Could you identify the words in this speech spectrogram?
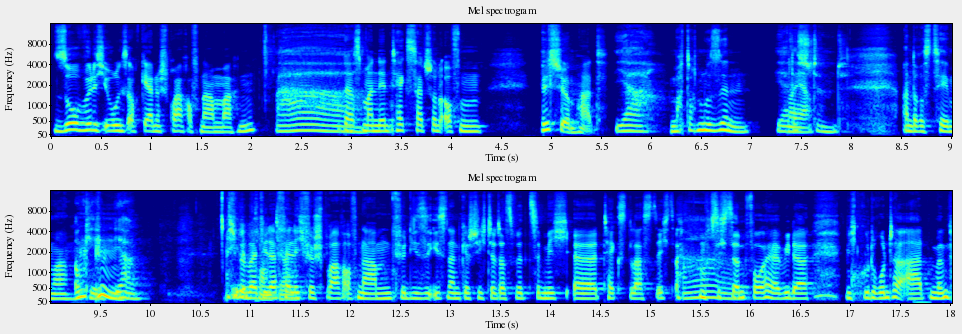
So würde ich übrigens auch gerne Sprachaufnahmen machen. Ah. Dass man den Text halt schon auf dem Bildschirm hat. Ja. Macht doch nur Sinn. Ja, naja. das stimmt. Anderes Thema. Okay, ja. Ich bin bald wieder fällig für Sprachaufnahmen für diese Island-Geschichte. Das wird ziemlich äh, textlastig. Da ah. muss ich dann vorher wieder mich gut runteratmen.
